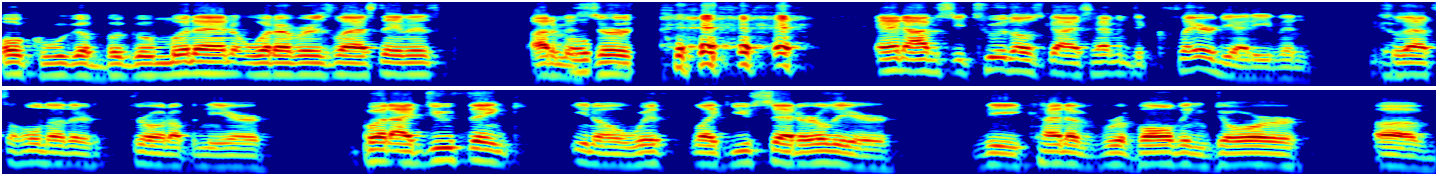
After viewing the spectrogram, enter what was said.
Okwuegbunam, whatever his last name is out of Missouri. Okay. and obviously, two of those guys haven't declared yet, even. Yep. So that's a whole other throw it up in the air. But I do think, you know, with, like you said earlier, the kind of revolving door of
